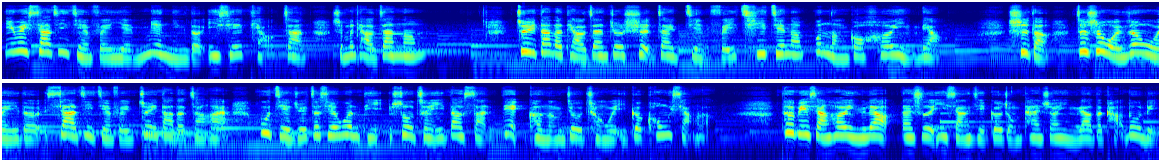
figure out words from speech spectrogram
因为夏季减肥也面临的一些挑战，什么挑战呢？最大的挑战就是在减肥期间呢不能够喝饮料。是的，这是我认为的夏季减肥最大的障碍。不解决这些问题，瘦成一道闪电，可能就成为一个空想了。特别想喝饮料，但是一想起各种碳酸饮料的卡路里，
